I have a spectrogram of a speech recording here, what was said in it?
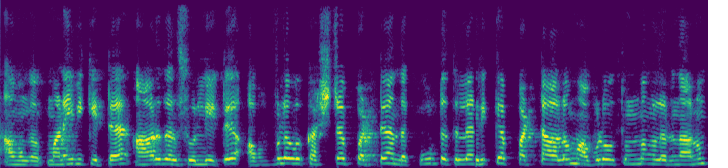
அவங்க மனைவி கிட்ட ஆறுதல் சொல்லிட்டு அவ்வளவு கஷ்டப்பட்டு அந்த கூட்டத்துல இருக்கப்பட்டாலும் அவ்வளவு துன்பங்கள் இருந்தாலும்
